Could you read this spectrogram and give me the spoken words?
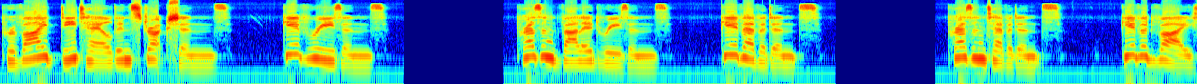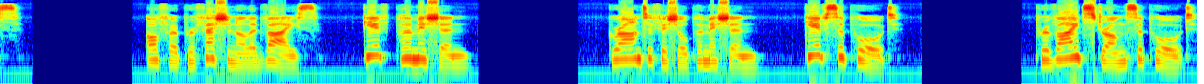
Provide detailed instructions. Give reasons. Present valid reasons. Give evidence. Present evidence. Give advice. Offer professional advice. Give permission. Grant official permission. Give support. Provide strong support.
